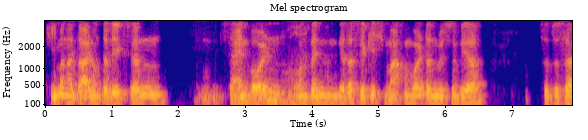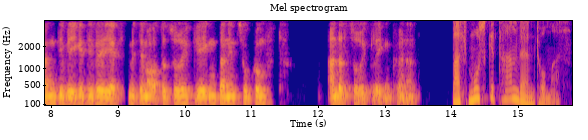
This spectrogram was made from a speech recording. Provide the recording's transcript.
klimaneutral unterwegs werden sein wollen. Mhm. Und wenn wir das wirklich machen wollen, dann müssen wir sozusagen die Wege, die wir jetzt mit dem Auto zurücklegen, dann in Zukunft anders zurücklegen können. Was muss getan werden, Thomas?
